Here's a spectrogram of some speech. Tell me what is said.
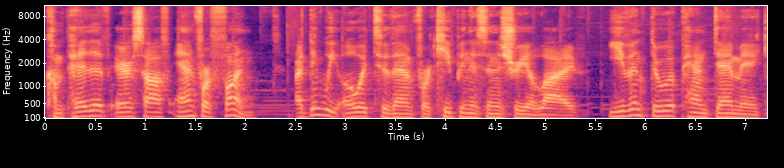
competitive airsoft and for fun. I think we owe it to them for keeping this industry alive even through a pandemic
